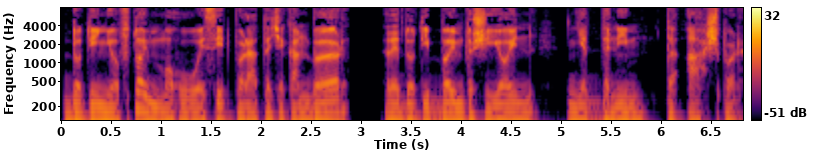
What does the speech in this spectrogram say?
do t'i njoftojmë mohuesit për atë që kanë bërë dhe do t'i bëjmë të shijojnë një dënim të ashpër.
